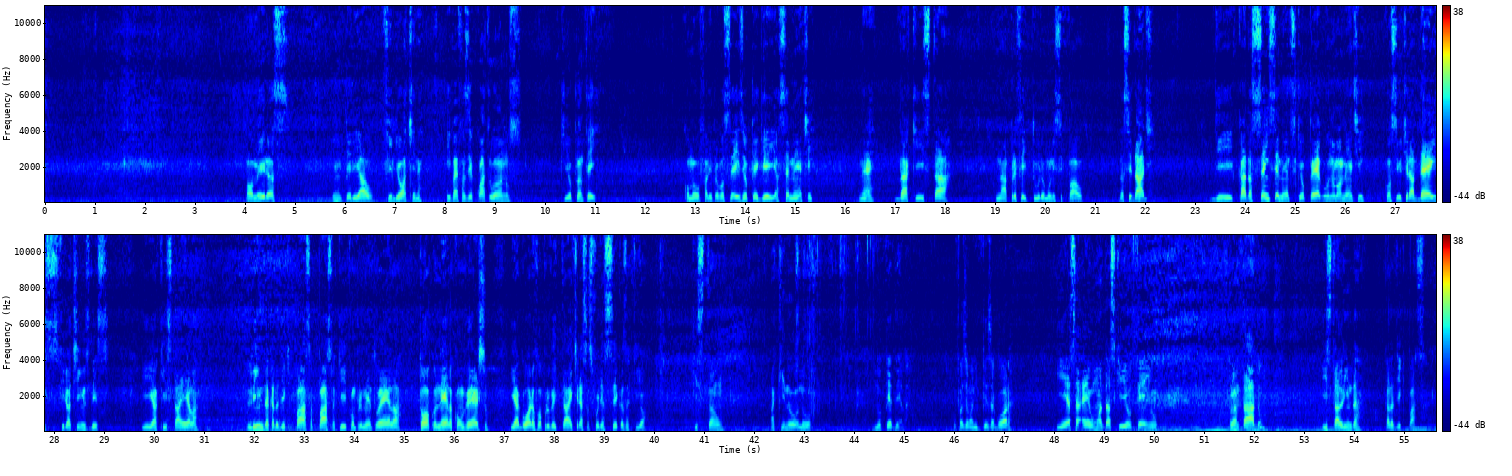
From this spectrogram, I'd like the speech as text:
palmeiras imperial filhote, né? E vai fazer quatro anos que eu plantei. Como eu falei para vocês, eu peguei a semente, né? Daqui está na prefeitura municipal da cidade de cada 100 sementes que eu pego, normalmente consigo tirar 10 filhotinhos desse. E aqui está ela, linda cada dia que passa, passo aqui, cumprimento ela, toco nela, converso. E agora eu vou aproveitar e tirar essas folhas secas aqui, ó, que estão aqui no, no, no pé dela. Vou fazer uma limpeza agora. E essa é uma das que eu tenho plantado e está linda cada dia que passa.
